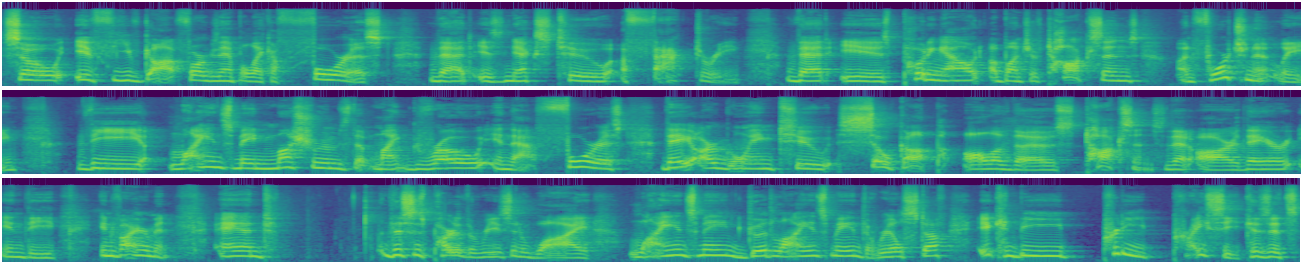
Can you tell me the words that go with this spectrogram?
So if you've got, for example, like a forest that is next to a factory that is putting out a bunch of toxins, unfortunately, the lion's mane mushrooms that might grow in that forest, they are going to soak up all of those toxins that are there in the environment. And this is part of the reason why lion's mane, good lion's mane, the real stuff, it can be pretty pricey because it's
